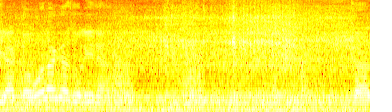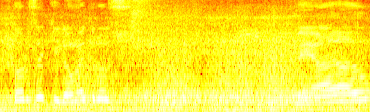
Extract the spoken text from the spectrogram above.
se acabó la gasolina. 14 kilómetros me ha dado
